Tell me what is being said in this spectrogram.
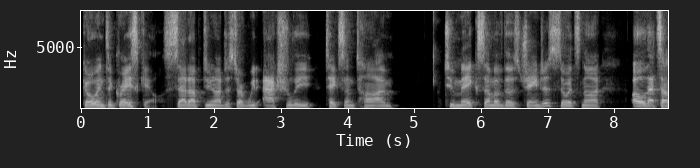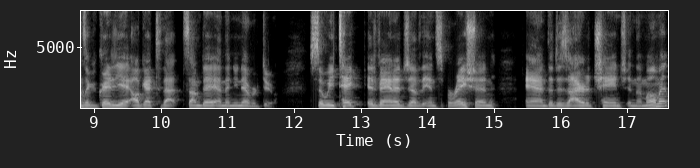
Go into grayscale, set up do not disturb. We'd actually take some time to make some of those changes so it's not, oh, that sounds like a great idea. I'll get to that someday, and then you never do. So we take advantage of the inspiration and the desire to change in the moment,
